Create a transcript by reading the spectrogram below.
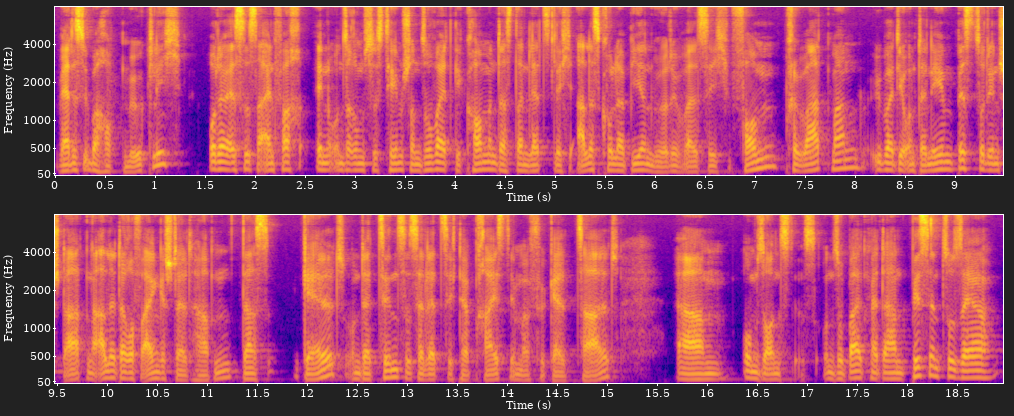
Wäre das überhaupt möglich? Oder ist es einfach in unserem System schon so weit gekommen, dass dann letztlich alles kollabieren würde, weil sich vom Privatmann über die Unternehmen bis zu den Staaten alle darauf eingestellt haben, dass Geld, und der Zins ist ja letztlich der Preis, den man für Geld zahlt, ähm, umsonst ist. Und sobald man da ein bisschen zu sehr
